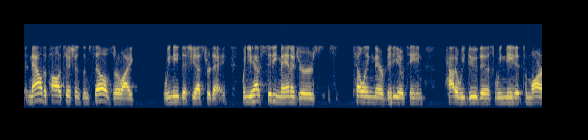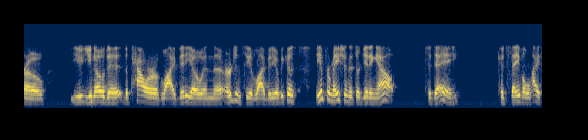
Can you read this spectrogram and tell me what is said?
But now the politicians themselves are like, we need this yesterday. When you have city managers telling their video team, how do we do this? We need it tomorrow. You, you know the, the power of live video and the urgency of live video because the information that they're getting out today could save a life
